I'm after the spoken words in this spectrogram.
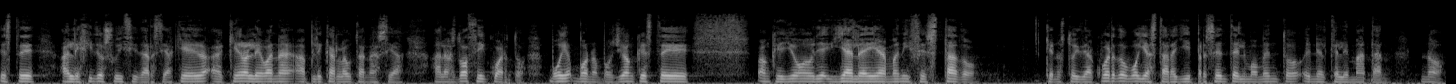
este ha elegido suicidarse, ¿a qué, a qué hora le van a aplicar la eutanasia? A las doce y cuarto. Voy, bueno, pues yo aunque esté, aunque yo ya le haya manifestado que no estoy de acuerdo, voy a estar allí presente en el momento en el que le matan. No,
